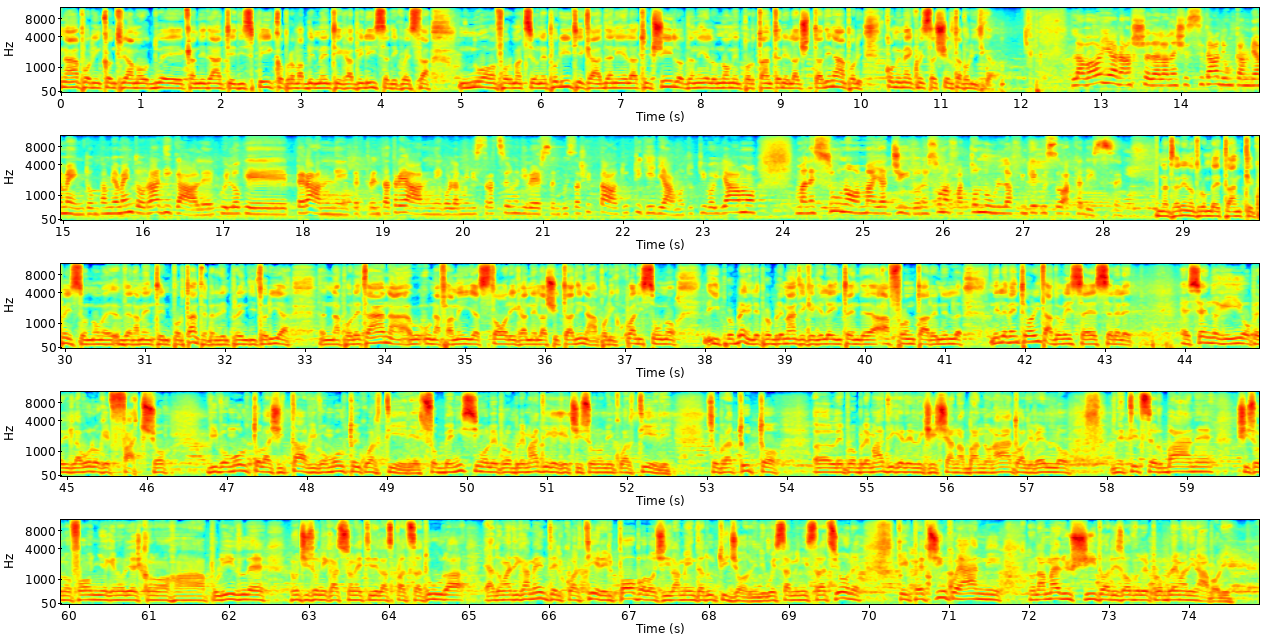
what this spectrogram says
Napoli incontriamo due candidati di spicco, probabilmente i capilista di questa nuova formazione politica, Daniela Tuccillo. Daniela un nome importante nella città di Napoli, come mai questa scelta politica? La voglia nasce dalla necessità di un cambiamento, un cambiamento radicale, quello che per anni, per 33 anni, con l'amministrazione diversa in questa città, tutti chiediamo, tutti vogliamo, ma nessuno ha mai agito, nessuno ha fatto nulla affinché questo accadesse. Nazareno Trombetta, anche questo è un nome veramente importante per l'imprenditoria napoletana, una famiglia storica nella città di Napoli. Quali sono i problemi, le problematiche che lei intende affrontare nel, nell'eventualità dove dovesse essere eletto? Essendo che io per il lavoro che faccio vivo molto la città, vivo molto i quartieri e so benissimo le problematiche che ci sono nei quartieri, soprattutto eh, le problematiche del, che ci hanno abbandonato a livello nettezze urbane, ci sono fogne che non riescono a pulirle, non ci sono i cassonetti della spazzatura e automaticamente il quartiere, il popolo ci lamenta tutti i giorni di questa amministrazione che per cinque anni non ha mai riuscito a risolvere il problema di Napoli.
